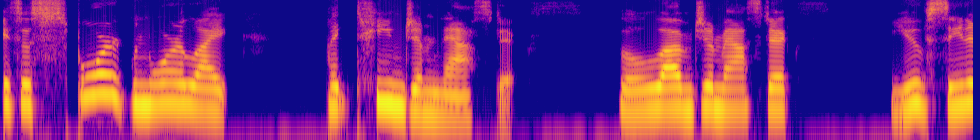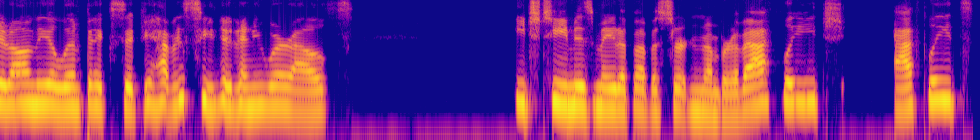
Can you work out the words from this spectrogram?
it's a sport more like like team gymnastics. Love gymnastics. You've seen it on the Olympics if you haven't seen it anywhere else. Each team is made up of a certain number of athletes. Athletes,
